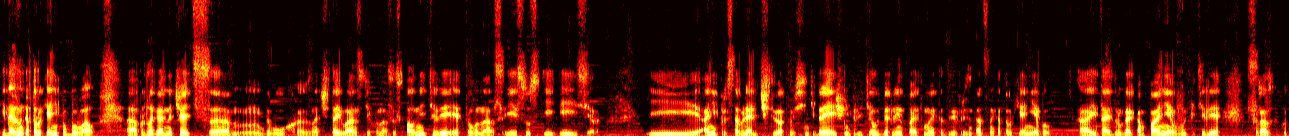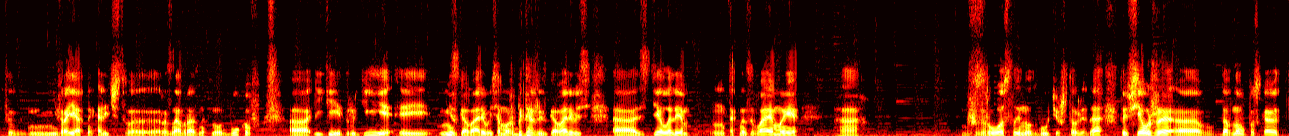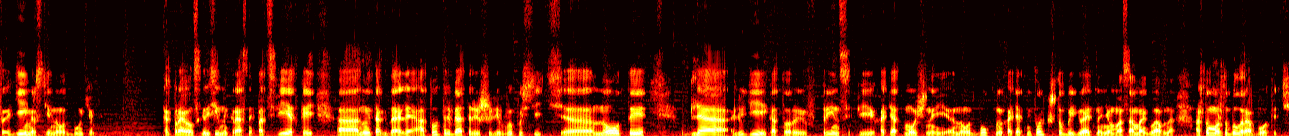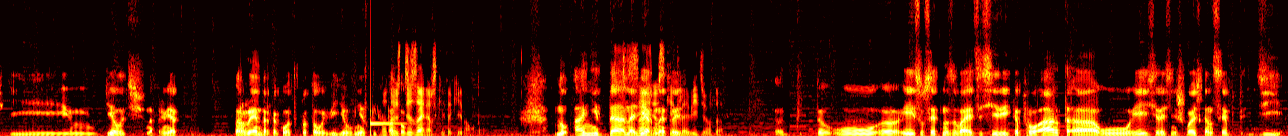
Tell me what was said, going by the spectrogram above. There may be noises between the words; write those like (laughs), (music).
И даже на которых я не побывал. Э, предлагаю начать с двух, значит, тайванских у нас исполнителей. Это у нас Asus и Acer. И они представляли 4 сентября, я еще не прилетел в Берлин, поэтому это две презентации, на которых я не был. А и та, и другая компания выкатили сразу какое-то невероятное количество разнообразных ноутбуков, а, и те, другие, и не сговариваясь, а может быть (laughs) даже и сговариваясь, а, сделали так называемые а, взрослые ноутбуки, что ли, да. То есть все уже э, давно выпускают геймерские ноутбуки. Как правило, с агрессивной красной подсветкой, э, ну и так далее. А тут ребята решили выпустить э, ноуты для людей, которые, в принципе, хотят мощный ноутбук, ну хотят не только, чтобы играть на нем, а самое главное, а чтобы можно было работать и делать, например, рендер какого-то крутого видео в несколько Ну, то есть дизайнерские такие ноуты. Ну, они, да, наверное. То есть... для видео, да. Э, у э, Asus это называется Serica Pro Art, а у Acer, если не ошибаюсь, концепт D.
